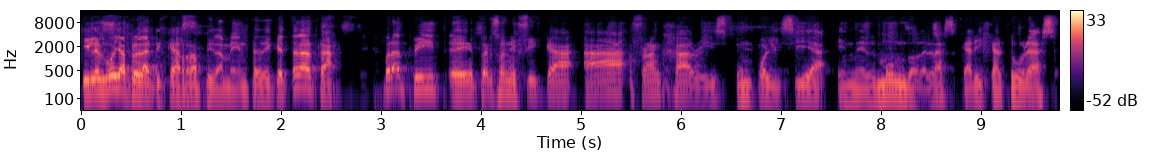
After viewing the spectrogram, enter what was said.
Y les voy a platicar rápidamente de qué trata. Brad Pitt eh, personifica a Frank Harris, un policía en el mundo de las caricaturas,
